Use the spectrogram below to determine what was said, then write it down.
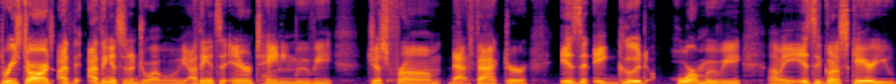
three stars. I th- I think it's an enjoyable movie. I think it's an entertaining movie just from that factor. Is it a good horror movie? I mean, is it going to scare you?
